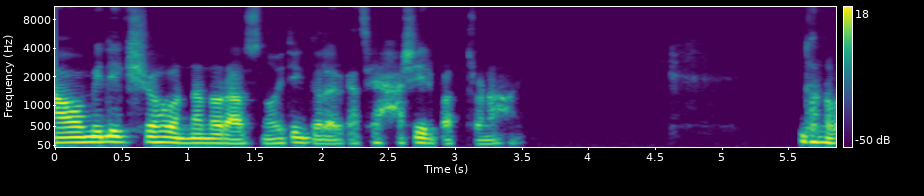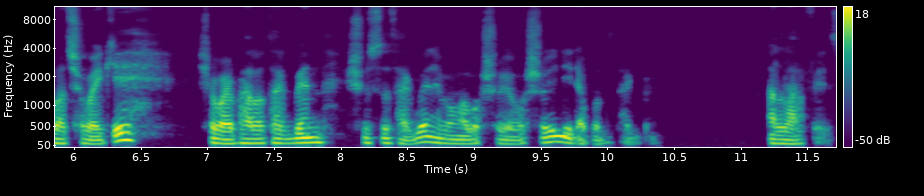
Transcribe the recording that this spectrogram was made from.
আওয়ামী লীগ সহ অন্যান্য রাজনৈতিক দলের কাছে হাসির পাত্র না হয়। ধন্যবাদ সবাইকে। সবাই ভালো থাকবেন, সুস্থ থাকবেন এবং অবশ্যই অবশ্যই নিরাপদে থাকবেন। আল্লাহ হাফেজ।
